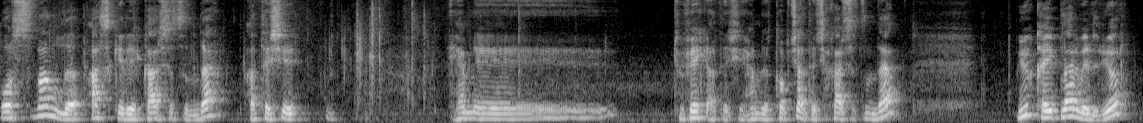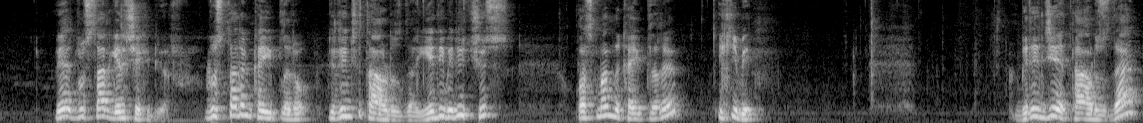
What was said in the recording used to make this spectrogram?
Osmanlı askeri karşısında ateşi hem e, tüfek ateşi hem de topçu ateşi karşısında büyük kayıplar veriliyor ve Ruslar geri çekiliyor. Rusların kayıpları birinci taarruzda 7300, Osmanlı kayıpları 2000. Birinci taarruzda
